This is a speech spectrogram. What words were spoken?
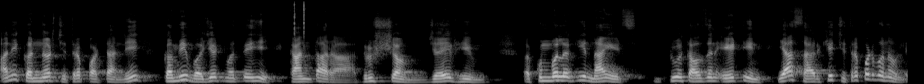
आणि कन्नड चित्रपटांनी कमी बजेटमध्येही Kantara Drishyam Jai Bhim Kumbalangi Nights two thousand eighteen यासारखे चित्रपट बनवले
